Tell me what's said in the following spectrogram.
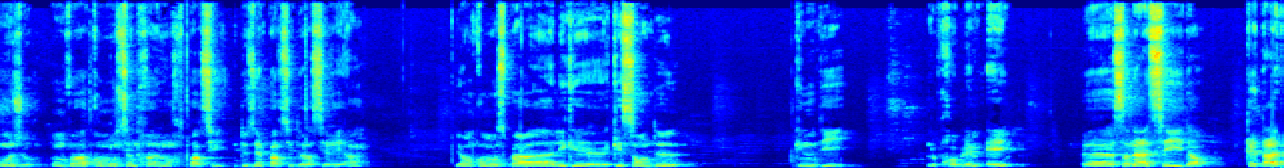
Bonjour, on va commencer notre partie, deuxième partie de la série 1. Et on commence par les questions 2 qui nous dit le problème A. صنعت سيدة قطعة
